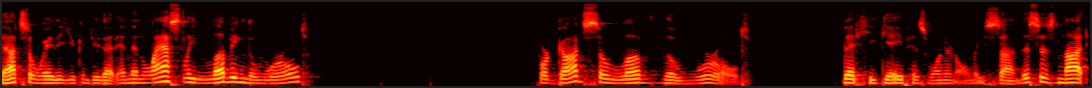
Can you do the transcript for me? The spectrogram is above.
That's a way that you can do that. And then lastly, loving the world. For God so loved the world that he gave his one and only son. This is not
